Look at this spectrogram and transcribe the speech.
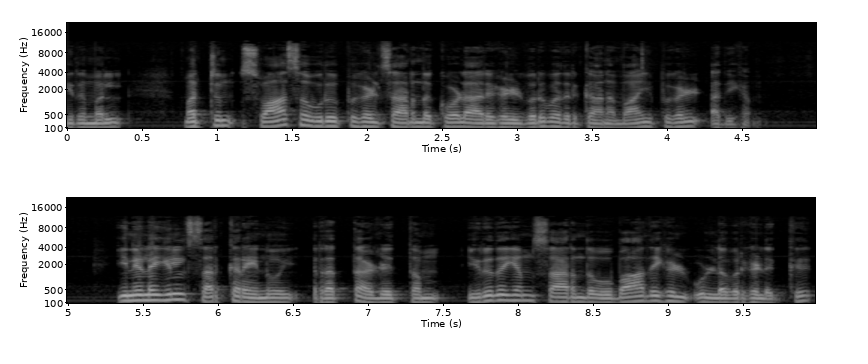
இருமல் மற்றும் சுவாச உறுப்புகள் சார்ந்த கோளாறுகள் வருவதற்கான வாய்ப்புகள் அதிகம். இந்நிலையில் சர்க்கரை நோய் இரத்த அழுத்தம் இருதயம் சார்ந்த உபாதைகள் உள்ளவர்களுக்கு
